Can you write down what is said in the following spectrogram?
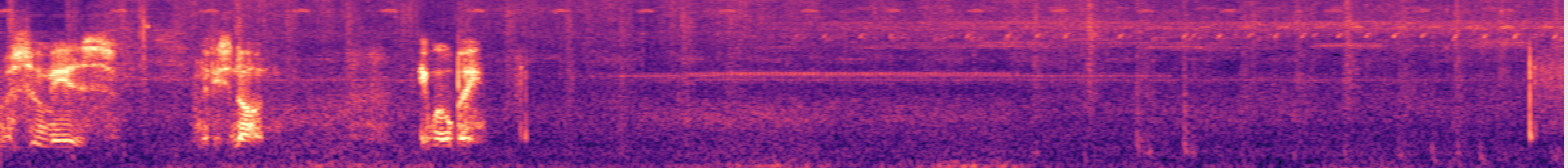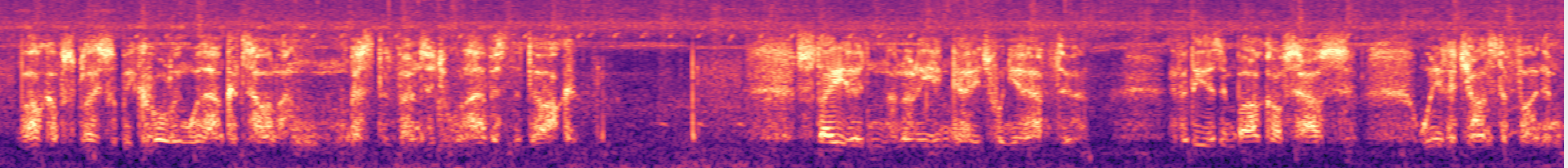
I assume he is. And if he's not, he will be. Barkov's place will be crawling with Al-Qatala. Best advantage we'll have is the dark. Stay hidden and only engage when you have to. If Hadir's in Barkov's house, we need a chance to find him.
